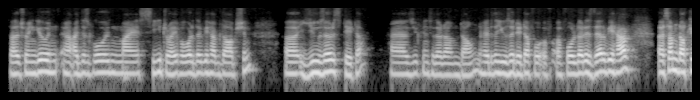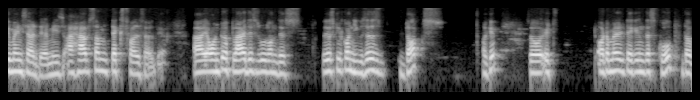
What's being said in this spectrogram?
So I'll showing you in, uh, I just go in my C drive over there. We have the option uh, users data as you can see that down down. Here the user data fo uh, folder is there. We have uh, some documents are there. Means i have some text files are there. I want to apply this rule on this. So just click on users docs. Okay. So it's automatically taking the scope the,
